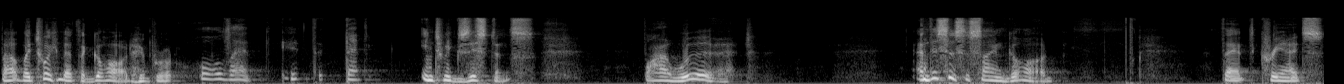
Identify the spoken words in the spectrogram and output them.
But we're talking about the God who brought all that, that into existence by a word. And this is the same God that creates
